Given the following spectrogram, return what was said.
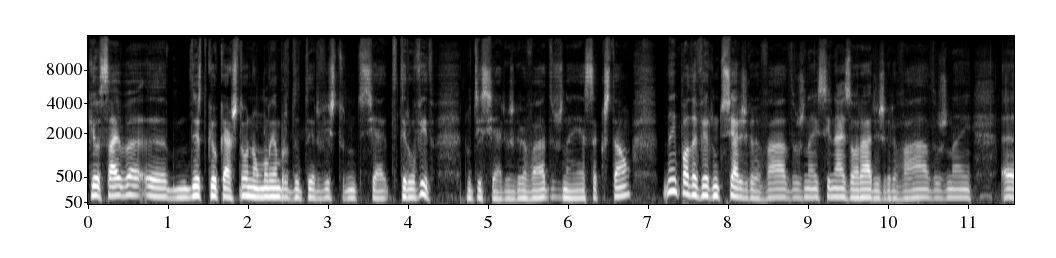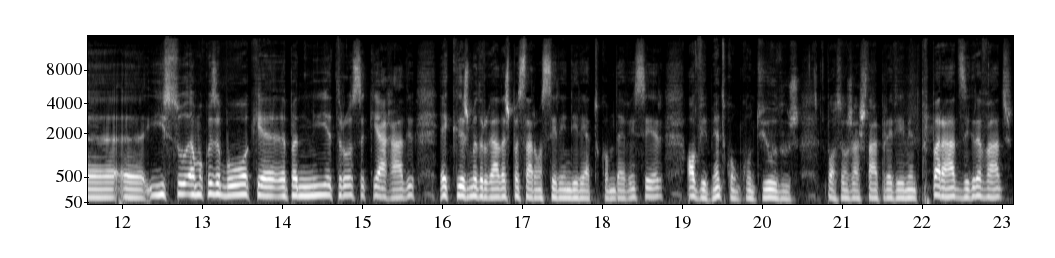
que eu saiba, eh, desde que eu cá estou, não me lembro de ter visto noticiário, de ter ouvido noticiários gravados, nem essa questão. Nem pode haver noticiários gravados, nem sinais horários gravados, nem. eh, eh, isso é uma coisa boa que a, a pandemia trouxe aqui à rádio, é que as madrugadas passaram a ser em direto como devem ser, obviamente com conteúdos que possam já estar previamente preparados e gravados,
